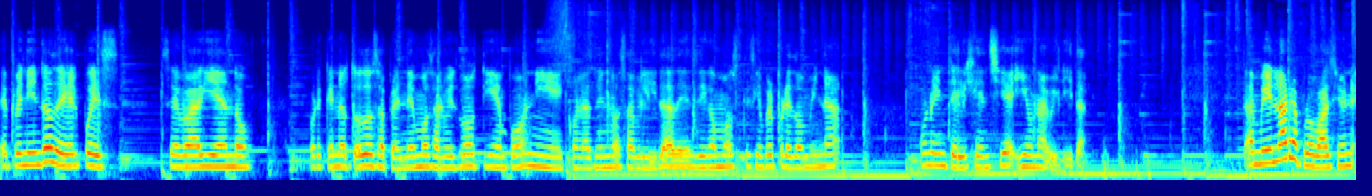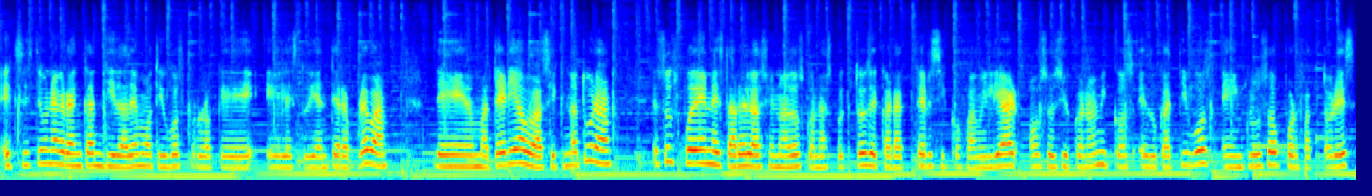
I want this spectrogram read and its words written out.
Dependiendo de él, pues se va guiando, porque no todos aprendemos al mismo tiempo ni con las mismas habilidades. Digamos que siempre predomina una inteligencia y una habilidad. También la reprobación existe una gran cantidad de motivos por lo que el estudiante reprueba de materia o asignatura. Estos pueden estar relacionados con aspectos de carácter psicofamiliar o socioeconómicos, educativos e incluso por factores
